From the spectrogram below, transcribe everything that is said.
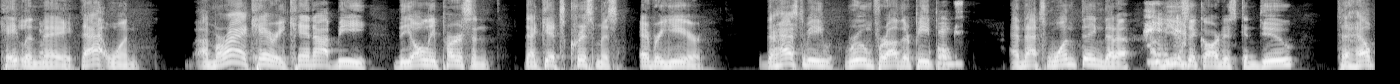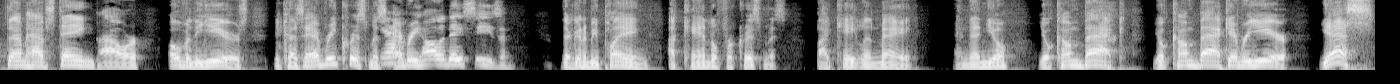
Caitlin Mae. That one uh, mariah carey cannot be the only person that gets christmas every year. There has to be room for other people. And that's one thing that a, a music artist can do to help them have staying power over the years because every christmas Yeah. every holiday season they're going to be playing a candle for christmas by Caitlin Mae. And then you'll you'll come back. You'll come back every year. Yes!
